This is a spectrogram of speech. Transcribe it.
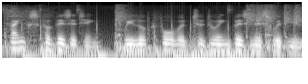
Thanks for visiting, we look forward to doing business with you.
